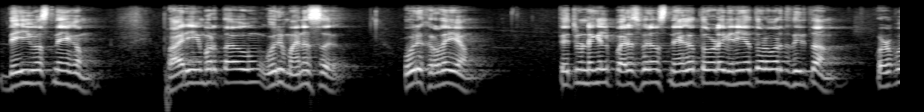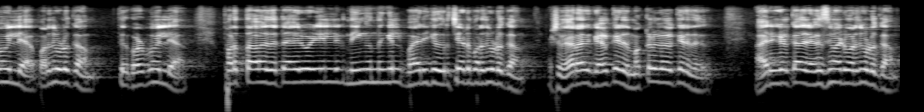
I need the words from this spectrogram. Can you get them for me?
ദൈവസ്നേഹം. ഭാര്യയും ഭർത്താവും ഒരു മനസ്സ് ഒരു ഹൃദയം. തെറ്റുണ്ടെങ്കിൽ പരസ്പരം സ്നേഹത്തോടെ വിനയത്തോടെ പറഞ്ഞ് തിരുത്താം. കുഴപ്പമില്ല പറഞ്ഞു കൊടുക്കാം. കുഴപ്പമില്ല. ഭർത്താവ് തെറ്റായ ഒരു വഴിയിൽ നീങ്ങുന്നെങ്കിൽ ഭാര്യയ്ക്ക് തീർച്ചയായിട്ടും പറഞ്ഞു കൊടുക്കാം. പക്ഷേ വേറെ ആരും കേൾക്കരുത് മക്കൾ കേൾക്കരുത്. ആരും കേൾക്കാതെ രഹസ്യമായിട്ട് പറഞ്ഞു കൊടുക്കാം.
